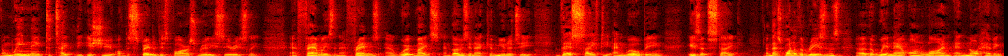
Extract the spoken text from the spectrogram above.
And we need to take the issue of the spread of this virus really seriously. Our families and our friends, our workmates, and those in our community, their safety and well being is at stake. And that's one of the reasons uh, that we're now online and not having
